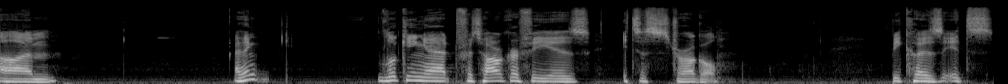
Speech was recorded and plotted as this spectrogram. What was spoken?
Um, I think looking at photography is it's a struggle because it's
